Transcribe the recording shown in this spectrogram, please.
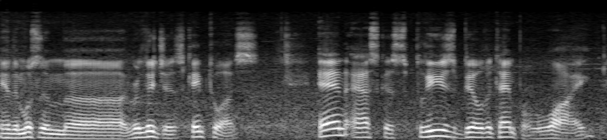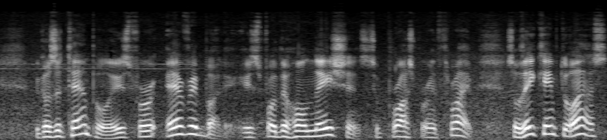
and the Muslim uh, religions came to us and asked us, please build a temple. Why? Because the temple is for everybody, is for the whole nations to prosper and thrive. So they came to us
